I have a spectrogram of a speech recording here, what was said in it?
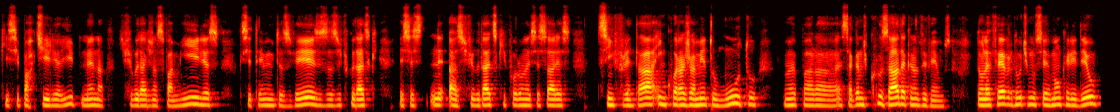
que se partilha aí, né, na dificuldade nas famílias, que se tem muitas vezes, as dificuldades que, esses, as dificuldades que foram necessárias se enfrentar, encorajamento mútuo, não é, para essa grande cruzada que nós vivemos. Dom Lefebvre, no último sermão que ele deu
